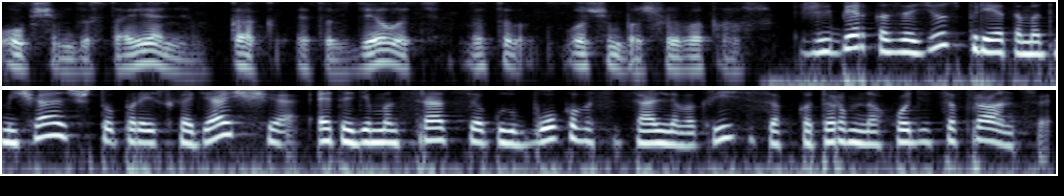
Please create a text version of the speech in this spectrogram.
общим достоянием. Как это сделать, это очень большой вопрос. Жильбер Казазюс при этом отмечает, что происходящее – это демонстрация глубокого социального кризиса, в котором находится Франция.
